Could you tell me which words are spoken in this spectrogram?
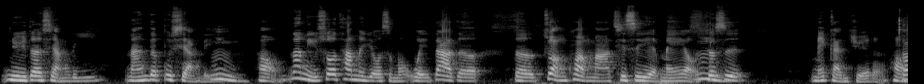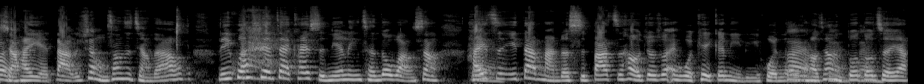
女的想离，男的不想离。嗯，好，那你说他们有什么伟大的的状况吗？其实也没有，嗯、就是。没感觉了哈，小孩也大了，就像我们上次讲的啊，离婚现在开始年龄层都往上，孩子一旦满了十八之后，就说哎，我可以跟你离婚了，好像很多都这样。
